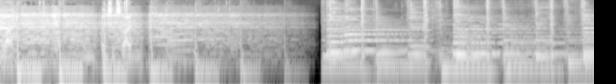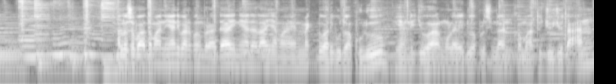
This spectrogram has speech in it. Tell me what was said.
silahkan like klik subscribe. Halo Sobat Otomania di mana pun berada ini adalah Yamaha NMAX 2020 yang dijual mulai 29,7 jutaan.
